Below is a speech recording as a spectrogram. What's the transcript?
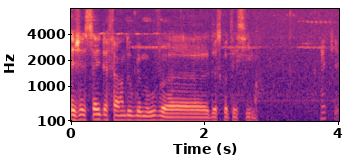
Et j'essaye de faire un double move euh, de ce côté-ci, moi. Ok.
